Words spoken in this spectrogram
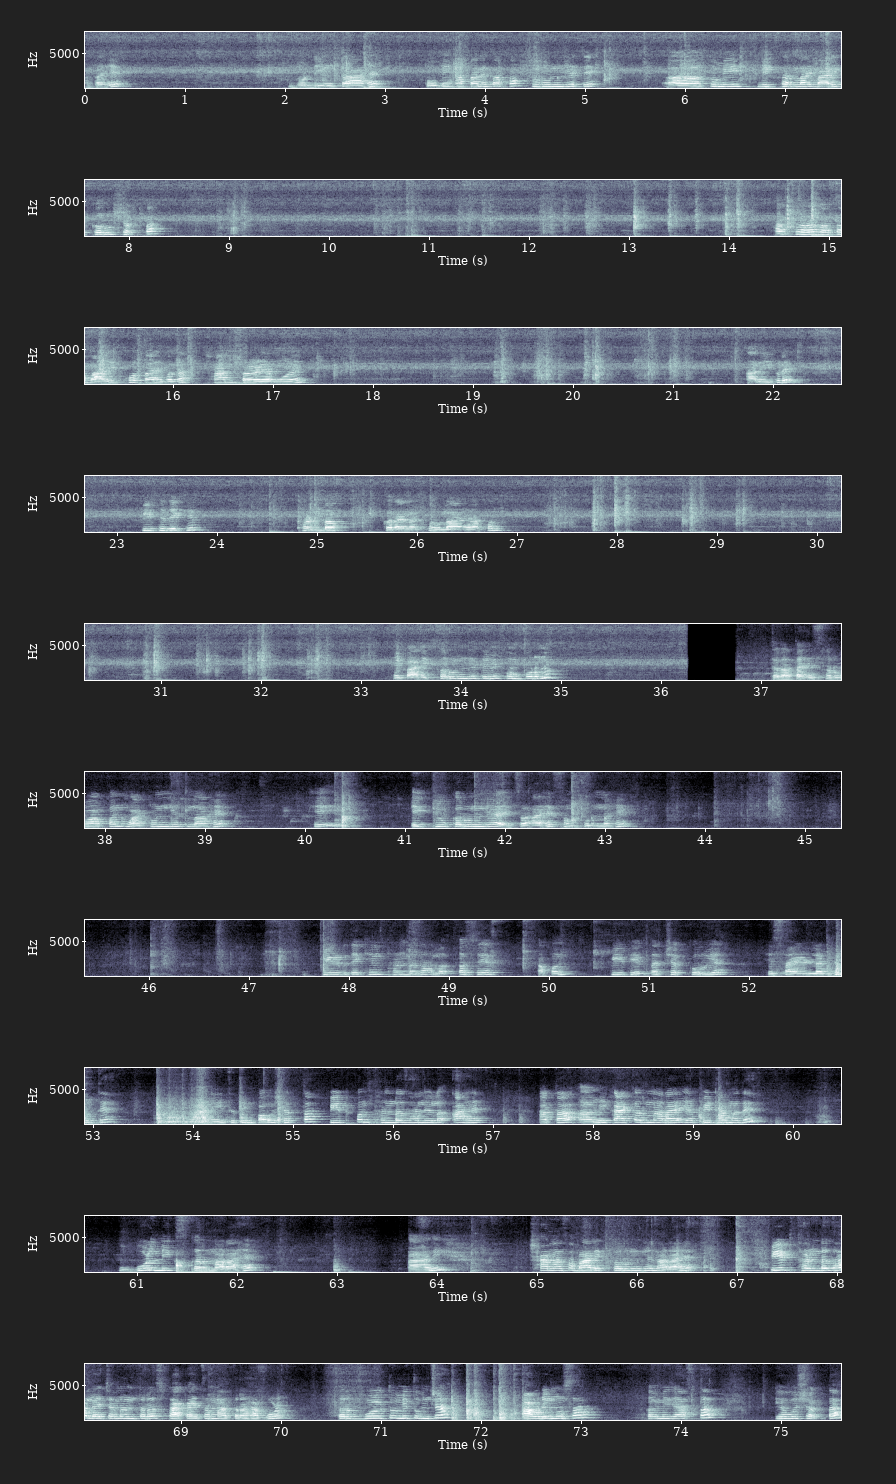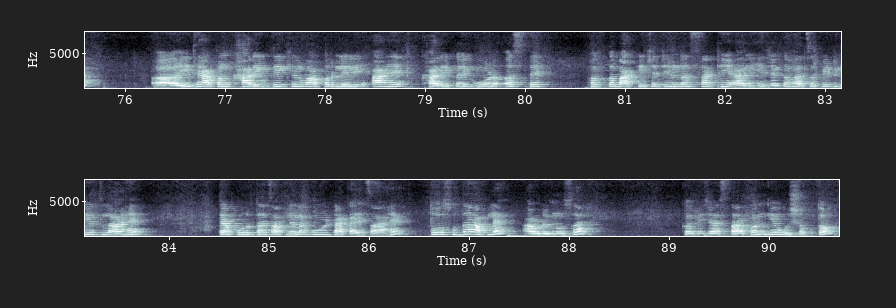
आता हे जो डिंका आहे तो मी हातानेच असा चुरून घेते. तुम्ही मिक्सरला बारीक करू शकता. हा सहज असा बारीक होत आहे बघा छान तळल्यामुळे. आणि इकडे पीठ देखील थंड करायला ठेवला आहे आपण. हे बारीक करून घेते मी संपूर्ण. तर आता हे सर्व आपण वाटून घेतलं आहे. हे एकजीव करून घ्यायचं आहे संपूर्ण हे. पीठ देखील थंड झालं असेल आपण पीठ एकदा चेक करूया. हे साईडला ठेवते. आणि इथे तुम्ही पाहू शकता पीठ पण थंड झालेलं आहे. आता आम्ही काय करणार आहे या पिठामध्ये गुळ मिक्स करणार आहे. आणि छान असा बारीक करून घेणार आहे. पीठ थंड झाल्याच्या नंतरच टाकायचा मात्र हा गुळ. तर गुळ तुम्ही तुमच्या आवडीनुसार कमी जास्त घेऊ शकता. इथे आपण खारीक देखील वापरलेली आहे. खारीकही गोड असते. फक्त बाकीच्या जिन्नससाठी आणि हे जे गव्हाचं पीठ घेतलं आहे त्यापुरताच आपल्याला गूळ टाकायचा आहे. तो सुद्धा आपल्या आवडीनुसार कमी जास्त आपण घेऊ शकतो.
